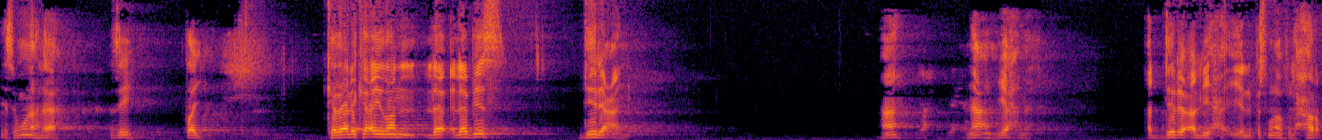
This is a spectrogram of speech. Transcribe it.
يسمونه لا. زين. طيب. كذلك أيضا لبس درعا. ها؟ نعم يحنث الدرع اللي يلبسونه في الحرب.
